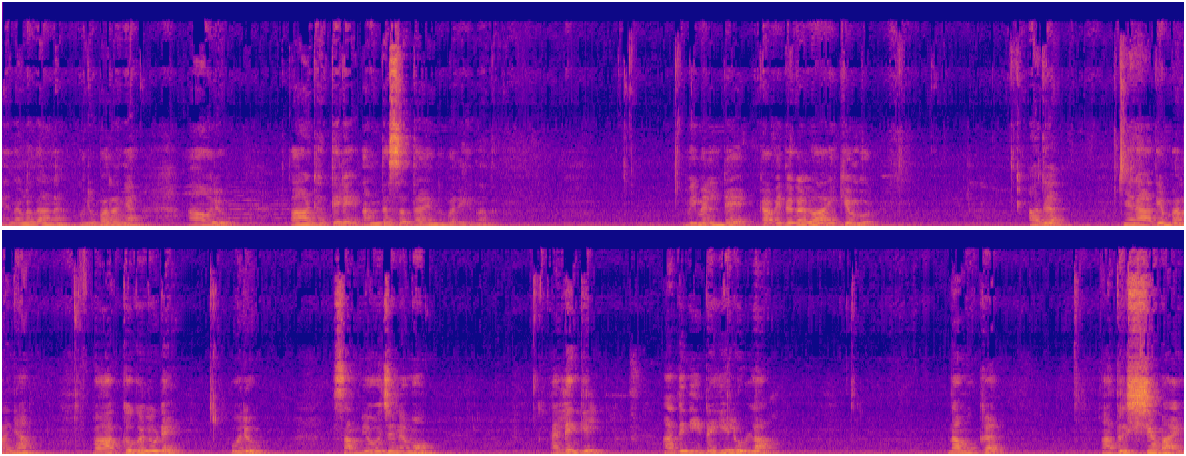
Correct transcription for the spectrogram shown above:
എന്നുള്ളതാണ് ഗുരു പറഞ്ഞ ആ ഒരു പാഠത്തിലെ അന്തസത്ത എന്ന് പറയുന്നത്. വിമലിന്റെ കവിതകൾ വായിക്കുമ്പോൾ അത് ഞാൻ ആദ്യം പറഞ്ഞ വാക്കുകളുടെ ഒരു സംയോജനമോ അല്ലെങ്കിൽ അതിനിടയിലുള്ള നമുക്ക് അദൃശ്യമായി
